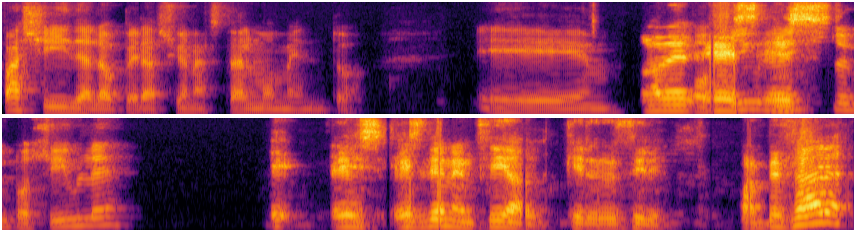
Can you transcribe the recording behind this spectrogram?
fallida la operación hasta el momento. Eh, a ver, es, esto imposible? E, es, demencial, quiero decir. Para empezar,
